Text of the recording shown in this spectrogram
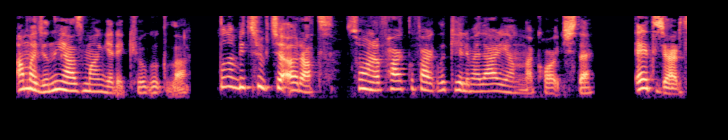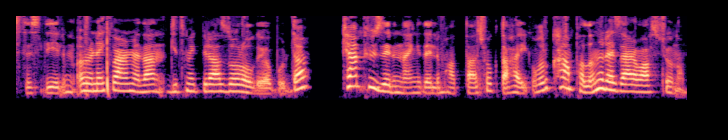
amacını yazman gerekiyor Google'a. Bunu bir Türkçe arat. Sonra farklı farklı kelimeler yanına koy işte. E-ticaret sitesi diyelim. Örnek vermeden gitmek biraz zor oluyor burada. Camp üzerinden gidelim hatta çok daha iyi olur. Kamp alanı rezervasyonu.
